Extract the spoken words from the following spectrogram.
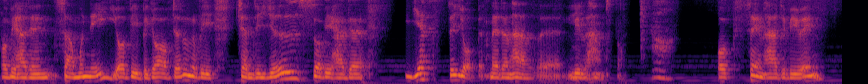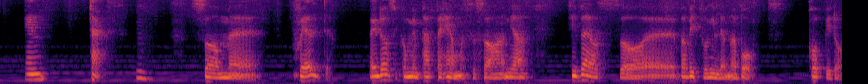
Och vi hade en ceremoni och vi begravde den och vi tände ljus och vi hade jättejobbet med den här eh, lilla hamstern. Ja. Och sen hade vi ju en, en tax som eh, skällde. Och en dag så kom min pappa hem och så sa han, ja tyvärr så eh, var vi tvungna att lämna bort Poppy då,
